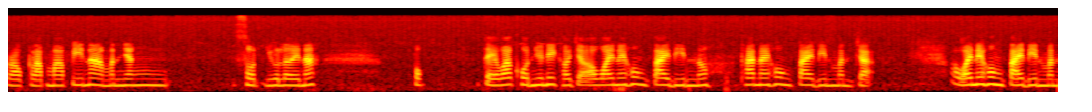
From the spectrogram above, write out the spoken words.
เรากลับมาปีหน้ามันยังสดอยู่เลยนะปกแต่ว่าคนอยู่นี่เขาจะเอาไว้ในห้องใต้ดินเนาะ ถ้าในห้องใต้ดินมันจะ เอาไว้ในห้องใต้ดินมัน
